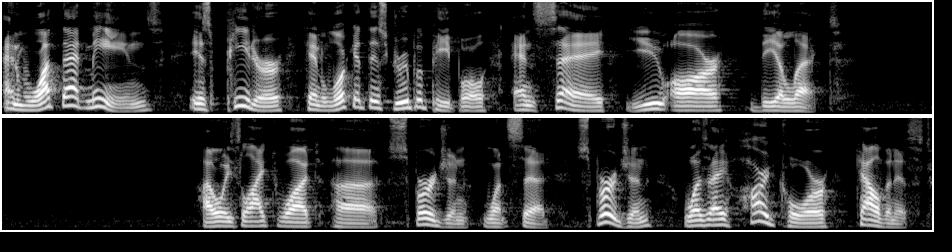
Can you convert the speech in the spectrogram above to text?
And what that means is Peter can look at this group of people and say, You are the elect. I always liked what uh, Spurgeon once said. Spurgeon was a hardcore Calvinist.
